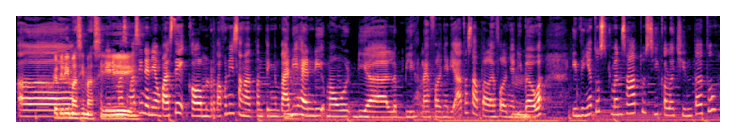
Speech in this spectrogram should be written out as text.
eh, Ke diri masing-masing. ke diri masing-masing dan yang pasti kalau menurut aku nih sangat penting tadi Handy mau dia lebih levelnya di atas apa levelnya Hmm. di bawah intinya tuh cuma satu sih kalau cinta tuh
